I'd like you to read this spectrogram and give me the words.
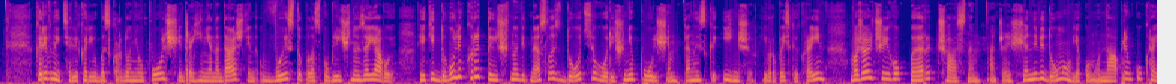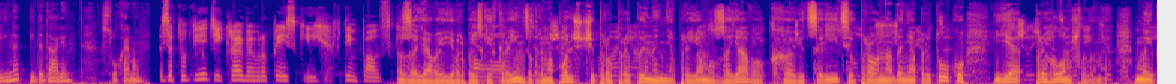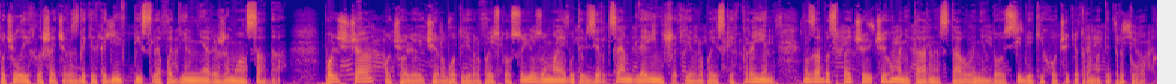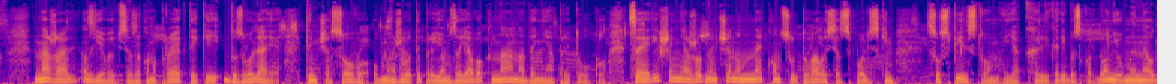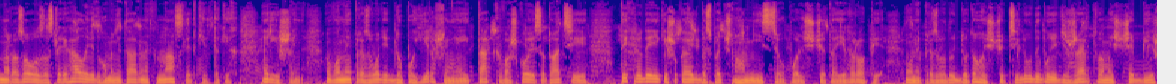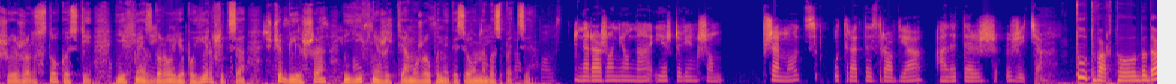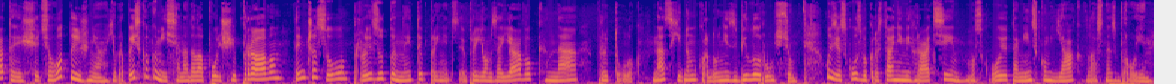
Керівниця лікарів без кордонів у Польщі Драгінія Надаждін виступила з публічною заявою, в якій доволі критично віднеслась до цього рішення Польщі та низки інших європейських країн, вважаючи його передчасним, адже ще невідомо в якому напрямку країна піде далі. Слухаємо. krajów europejskich, w tym Polski. Заяви європейських країн, зокрема Польщі, про припинення прийому заявок від сирійців про надання притулку є приголомшливими. Ми почули їх лише через декілька днів після падіння режиму Асада. Польща, очолюючи роботу Європейського союзу, має бути взірцем для інших європейських країн, забезпечуючи гуманітарне ставлення до осіб, які хочуть отримати притулок. На жаль, з'явився законопроект, який дозволяє тимчасово обмежувати прийом заявок на надання притулку. Це рішення жодним чином не консультувалося з польським суспільством. Як лікарі без кордонів, ми неодноразово застерігали від гуманітарних наслідків таких рішень. Вони призводять до погіршення і так важкої ситуації тих людей, які шукають безпечного місця у Польщі та Європі. Вони призведуть до того, що ці люди будуть жертвами ще більшої жорстокості. Їхнє здоров'я погіршиться, що більше їхнє життя може опинитися у небезпеці. Narażono na jeszcze większą przemoc, utratę zdrowia, ale też życia. Тут варто додати, що цього тижня Європейська комісія надала Польщі право тимчасово призупинити прийом заявок на притулок на східному кордоні з Білоруссю у зв'язку з використанням міграції Москвою та Мінськом як власне зброї.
